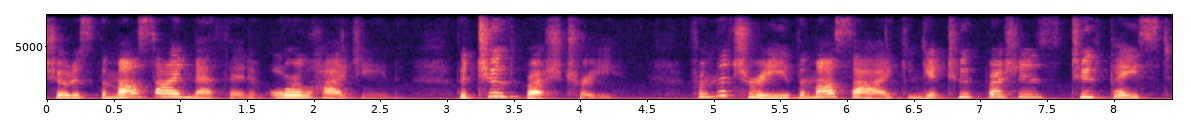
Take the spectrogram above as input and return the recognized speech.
showed us the Maasai method of oral hygiene, the toothbrush tree. From the tree, the Maasai can get toothbrushes, toothpaste,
